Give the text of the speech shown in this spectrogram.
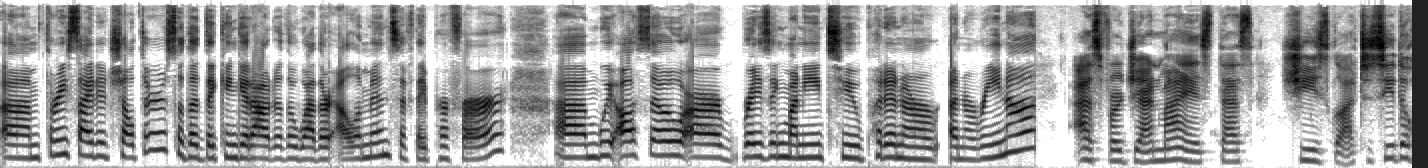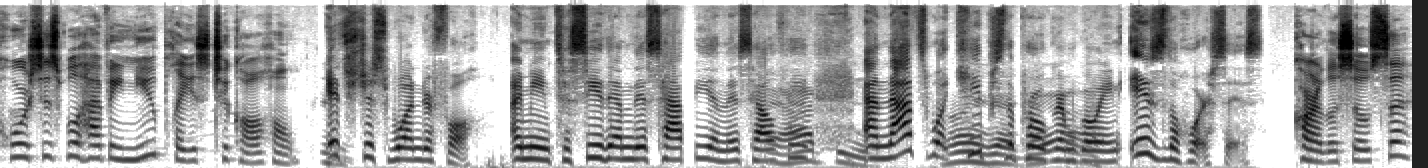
um, three-sided shelters so that they can get out of the weather elements if they prefer. Um, we also are raising money to put in a, an arena. As for Jan Maestas, she's glad to see the horses will have a new place to call home. It's just wonderful. I mean, to see them this happy and this healthy. Happy. And that's what keeps the program going is the horses. Carla Sosa,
